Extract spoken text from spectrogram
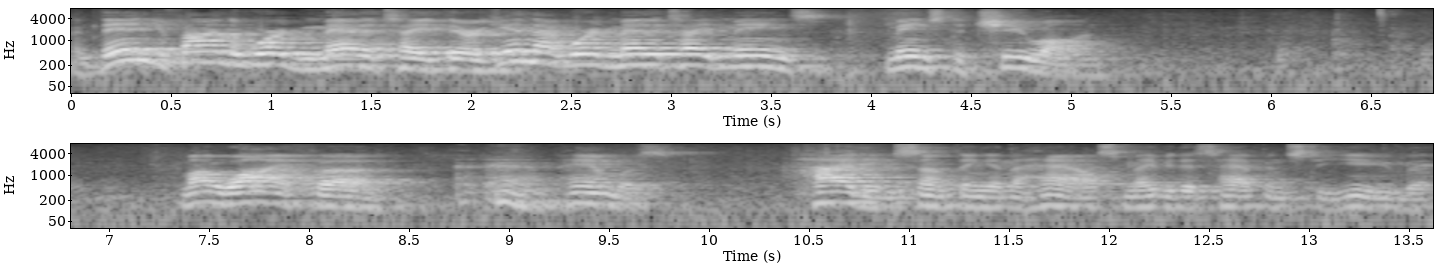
And then you find the word meditate there. Again, that word meditate means, means to chew on. My wife, uh, Pam, was hiding something in the house. Maybe this happens to you, but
